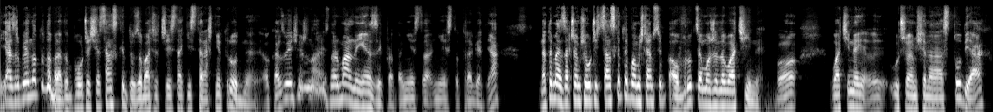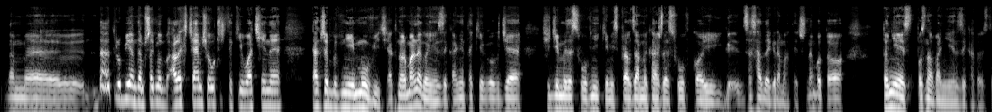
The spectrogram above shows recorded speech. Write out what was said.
ja zrobiłem, no to dobra, to pouczę się sanskrytu, zobaczę, czy jest taki strasznie trudny. Okazuje się, że no, jest normalny język, prawda, nie jest, to, nie jest to tragedia. Natomiast zacząłem się uczyć sanskrytu, bo myślałem sobie, o, wrócę może do łaciny, bo łacinę e, uczyłem się na studiach, tam, nawet lubiłem ten przedmiot, ale chciałem się uczyć takiej łaciny tak, żeby w niej mówić, jak normalnego języka, nie takiego, gdzie siedzimy ze słownikiem i sprawdzamy każde słówko i zasady gramatyczne, bo to, to nie jest poznawanie języka, to jest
